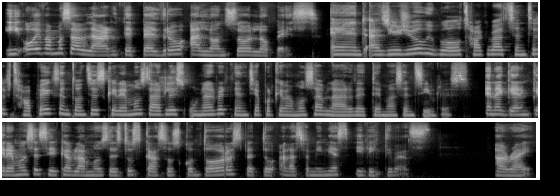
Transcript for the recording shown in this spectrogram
Y hoy vamos a hablar de Pedro Alonso López. And as usual, we will talk about sensitive topics. Entonces, queremos darles una advertencia porque vamos a hablar de temas sensibles. And again, queremos decir que hablamos de estos casos con todo respeto a las familias y víctimas. All right,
